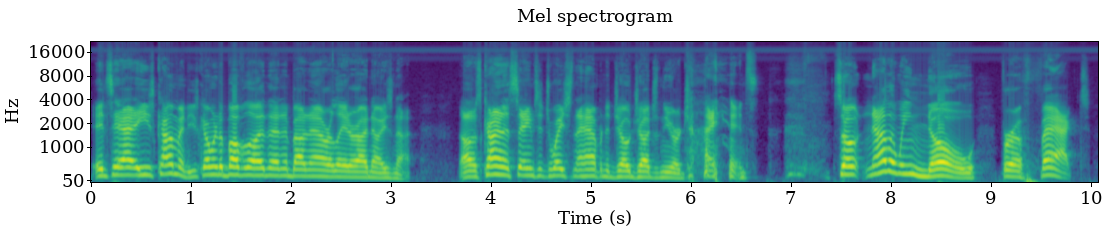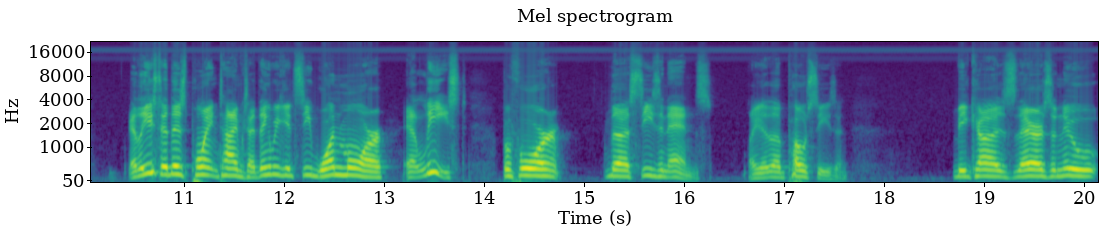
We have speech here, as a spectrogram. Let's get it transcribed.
It's He's coming. He's coming to Buffalo. And then about an hour later, I know he's not. That was kind of the same situation that happened to Joe Judge and the New York Giants. so now that we know for a fact, at least at this point in time, because I think we could see one more at least before the season ends, like the postseason because there's a new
